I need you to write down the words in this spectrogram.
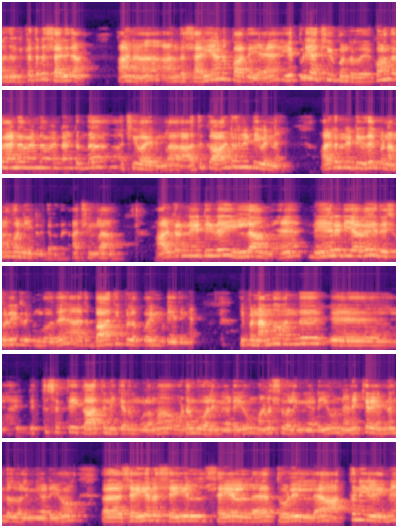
அது கிட்டத்தட்ட சரிதான். ஆனா அந்த சரியான பாதையை எப்படி அச்சீவ் பண்றது? குழந்தை வேண்டாம் வேண்டாம் வேண்டான்ட்டு இருந்தா அச்சீவ் ஆயிருங்களா? அதுக்கு ஆல்டர்னேட்டிவ் என்ன? ஆல்டர்னேட்டிவ் தான் இப்ப நம்ம பண்ணிட்டு இருக்கிறது. ஆச்சுங்களா? ஆல்டர்னேட்டிவே இல்லாம நேரடியாவே இதை சொல்லிட்டு இருக்கும்போது அது பாதிப்புல போய் முடியுதுங்க. இப்ப நம்ம வந்து வித்து சக்தியை காத்து நிக்கிறது மூலமா உடம்பு வலிமை அடையும் மனசு வலிமையடையும் நினைக்கிற எண்ணங்கள் வலிமையடையும் செய்யற செயல் செயல்ல தொழில்ல அத்தனையிலையுமே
